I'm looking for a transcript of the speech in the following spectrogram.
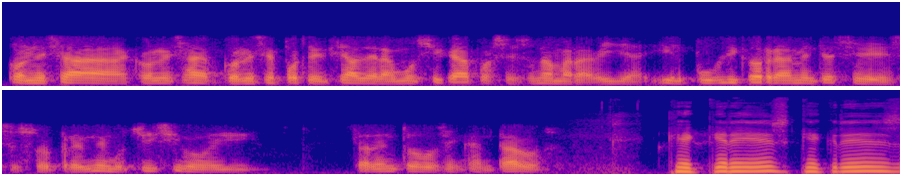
con esa con esa con ese potencial de la música pues es una maravilla y el público realmente se, se sorprende muchísimo y salen todos encantados. ¿Qué crees, ¿Qué crees,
